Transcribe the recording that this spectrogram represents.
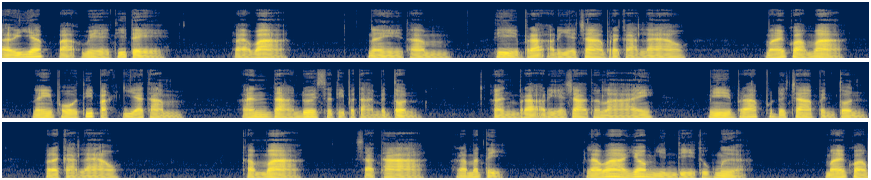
อริยปะเวทิเต แปลว่า ในธรรมที่พระอริยเจ้าประกาศแล้ว หมายความว่า ในโพธิปักยียธรรม อันต่างด้วยสติปัฏฐานเป็นต้น อันพระอริยเจ้าทั้งหลาย มีพระพุทธเจ้าเป็นต้นประกาศแล้วคำว่าศรัทธารมติแปลว่าย่อมยินดีทุกเมื่อ หมายความ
